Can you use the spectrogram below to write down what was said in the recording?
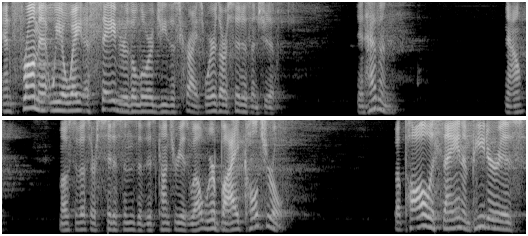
and from it we await a Savior, the Lord Jesus Christ. Where's our citizenship? In heaven. Now, most of us are citizens of this country as well. We're bicultural. But Paul is saying, and Peter is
